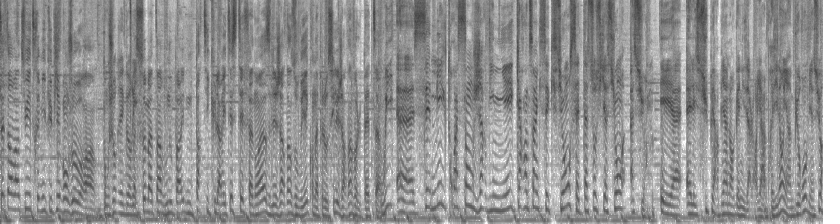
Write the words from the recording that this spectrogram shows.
7h28, Rémi Pupier, bonjour. Bonjour Grégory. Ce matin, vous nous parlez d'une particularité stéphanoise, les jardins ouvriers qu'on appelle aussi les jardins Volpette. Oui, euh, c'est 1300 jardiniers, 45 sections, cette association assure. Et euh, elle est super bien organisée. Alors il y a un président, il y a un bureau bien sûr,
